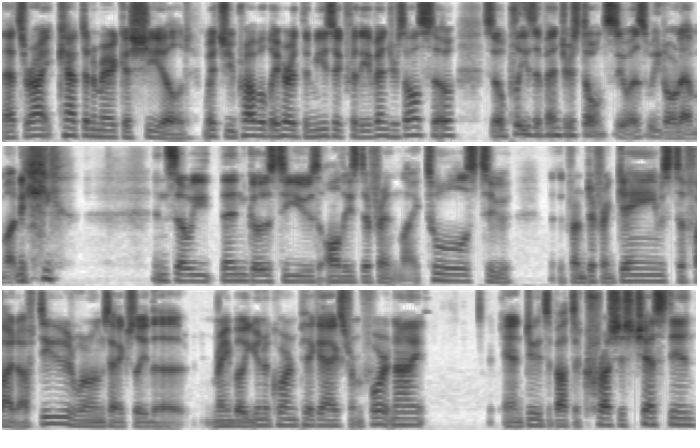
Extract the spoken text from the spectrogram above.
That's right, Captain America's shield, which you probably heard the music for the Avengers also. So please, Avengers, don't sue us. We don't have money. and so he then goes to use all these different like tools to from different games to fight off dude. One of them's actually the rainbow unicorn pickaxe from Fortnite. And dude's about to crush his chest in.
